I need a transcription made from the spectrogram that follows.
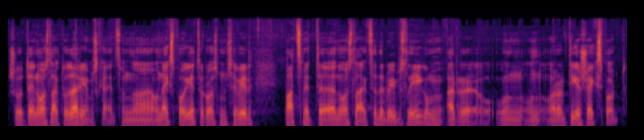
šo noslēgto darījumu skaits. Un, un ekspo ietvaros mums jau ir 11 noslēgta sadarbības līgumi ar, un, un, ar tiešu eksportu.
